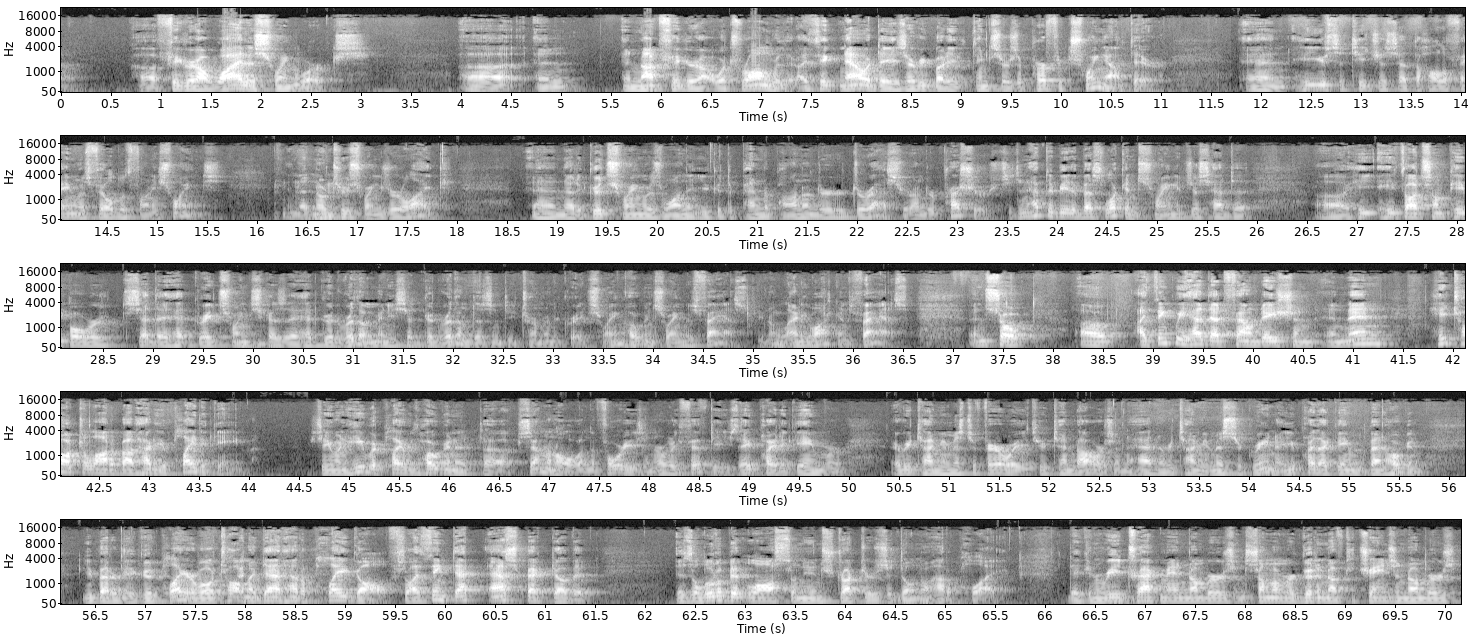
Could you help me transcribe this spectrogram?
uh, figure out why the swing works, uh, and and not figure out what's wrong with it. I think nowadays everybody thinks there's a perfect swing out there. And he used to teach us that the Hall of Fame was filled with funny swings and that no mm-hmm. two swings are alike. And that a good swing was one that you could depend upon under duress or under pressure. It didn't have to be the best looking swing, it just had to uh, he, he thought some people were said they had great swings because they had good rhythm, and he said good rhythm doesn't determine a great swing. Hogan's swing was fast, you know, Lanny Wadkins fast, and so uh, I think we had that foundation. And then he talked a lot about how do you play the game. See, when he would play with Hogan at uh, Seminole in the 40s and early 50s, they played a game where every time you missed a fairway, you threw $10 in the hat, and every time you missed a green. Now, you play that game with Ben Hogan you better be a good player. Well, it taught my dad how to play golf. So I think that aspect of it is a little bit lost on the instructors that don't know how to play. They can read TrackMan numbers, and some of them are good enough to change the numbers.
